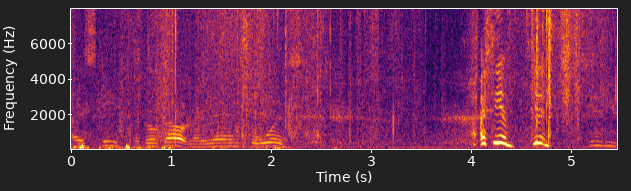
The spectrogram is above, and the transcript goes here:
I escaped. I broke out and I ran into the woods. I see him. Get him. Get here.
